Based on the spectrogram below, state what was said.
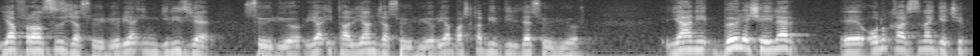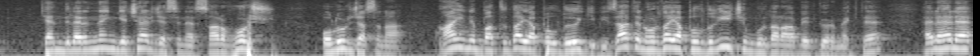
ya Fransızca söylüyor ya İngilizce söylüyor ya İtalyanca söylüyor ya başka bir dilde söylüyor. Yani böyle şeyler e, onun karşısına geçip kendilerinden geçercesine sarhoş olurcasına aynı batıda yapıldığı gibi zaten orada yapıldığı için burada rağbet görmekte. Hele hele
